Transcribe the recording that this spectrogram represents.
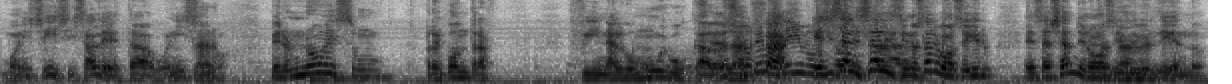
buenísimo, sí, si sale está buenísimo. Claro. Pero no es un recontra fin, algo muy buscado. O sea, es un tema salimos que si sale, sale, si no sale vamos a seguir ensayando y nos vamos a seguir divirtiendo.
